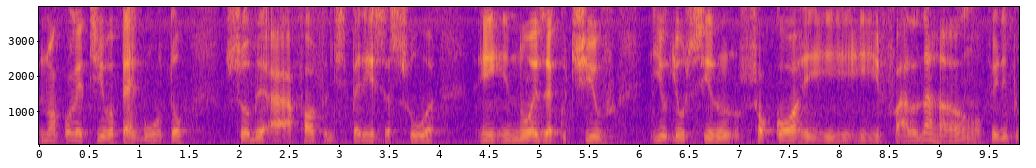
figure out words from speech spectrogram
numa coletiva perguntou sobre a, a falta de experiência sua em, no executivo. E, e, o Ciro socorre e, e fala: não, o Felipe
